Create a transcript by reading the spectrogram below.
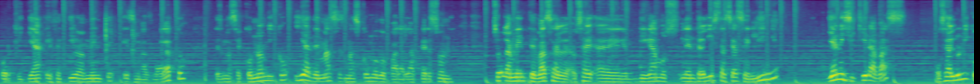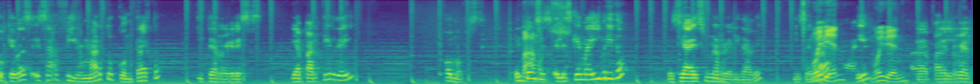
Porque ya efectivamente es más barato, es más económico y además es más cómodo para la persona. Solamente vas a, o sea, eh, digamos, la entrevista se hace en línea, ya ni siquiera vas, o sea, lo único que vas es a firmar tu contrato y te regresas. Y a partir de ahí, home office. Entonces, el esquema híbrido, pues ya es una realidad, ¿eh? Y se muy bien, muy bien. para el real.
